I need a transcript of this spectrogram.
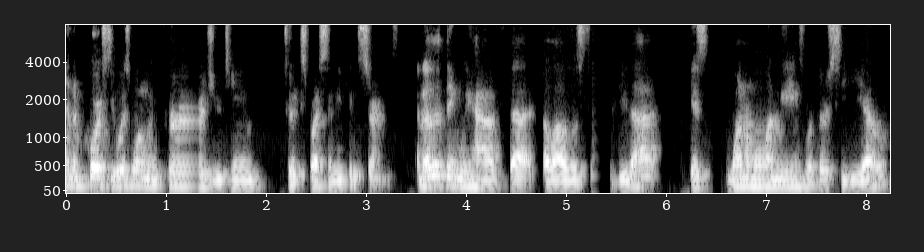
And of course, you always want to encourage your team to express any concerns. Another thing we have that allows us to do that is one-on-one meetings with our CEO.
